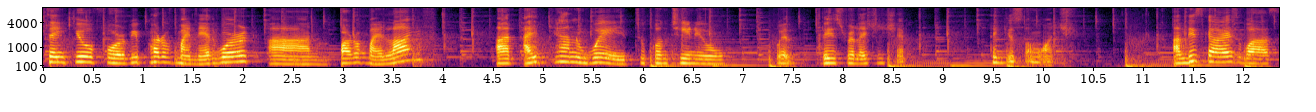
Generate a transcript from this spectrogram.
Thank you for being part of my network and part of my life. And I can't wait to continue with this relationship. Thank you so much. And this, guys, was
